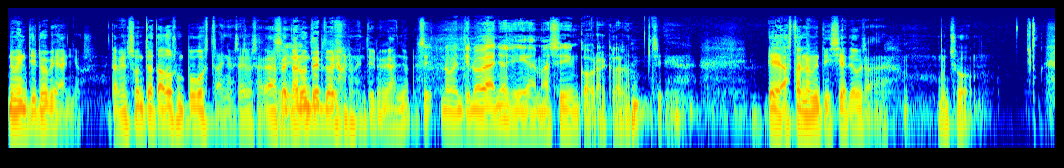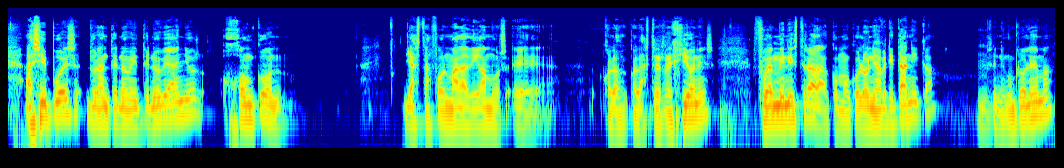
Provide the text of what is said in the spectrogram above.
99 años. También son tratados un poco extraños. ¿eh? O sea, arrendar Sí. un territorio 99 años. Sí, 99 años y además sin cobrar, claro. Sí. Eh, hasta el 97, o sea, mucho. Así pues, durante 99 años, Hong Kong ya está formada, digamos, eh, con, lo- con las tres regiones, fue administrada como colonia británica, Mm. sin ningún problema,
